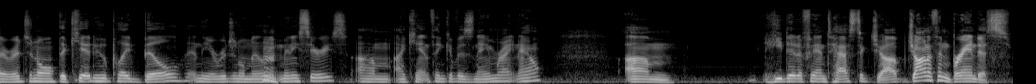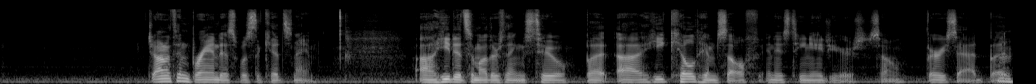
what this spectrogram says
The original. The kid who played Bill in the original mil- Hmm. miniseries. Um, I can't think of his name right now. Um, he did a fantastic job. Jonathan Brandis. Jonathan Brandis was the kid's name. Uh, he did some other things too, but uh, he killed himself in his teenage years. So very sad. But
